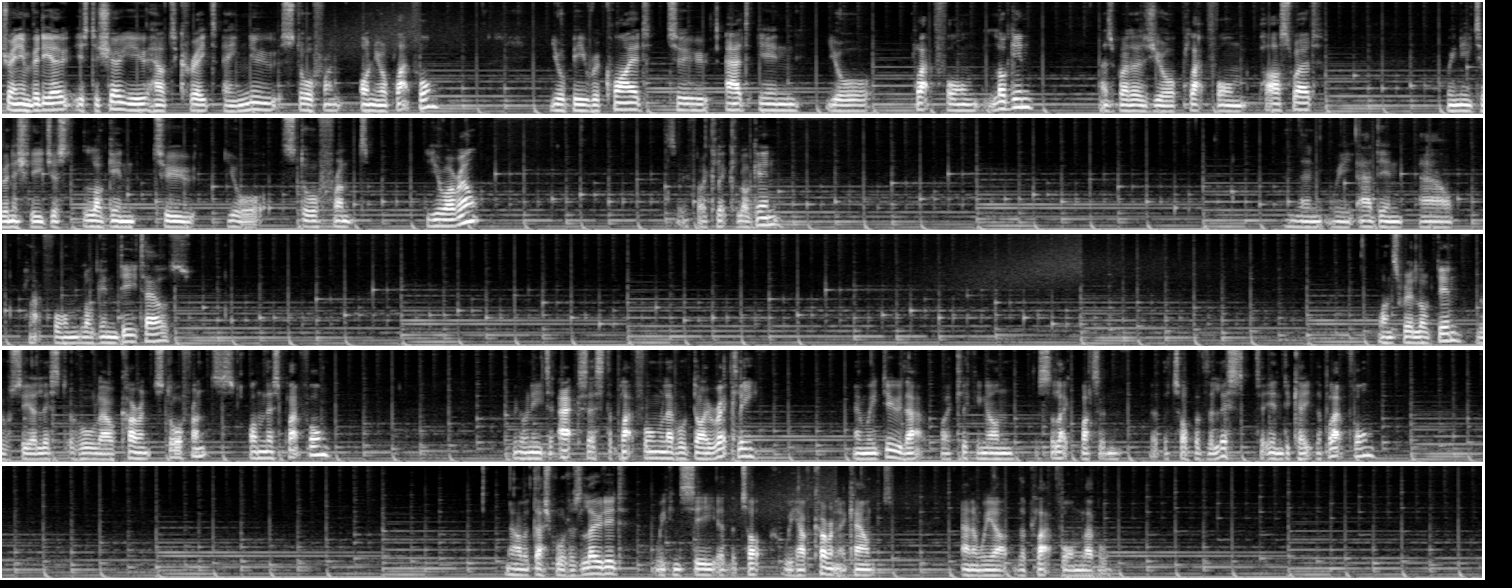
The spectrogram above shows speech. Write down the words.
training video is to show you how to create a new storefront on your platform. You'll be required to add in your platform login as well as your platform password. We need to initially just log in to your storefront URL. So if I click login, and then we add in our platform login details. Once we're logged in, we'll see a list of all our current storefronts on this platform. We will need to access the platform level directly, and we do that by clicking on the select button at the top of the list to indicate the platform. Now the dashboard has loaded, we can see at the top we have current account and we are at the platform level.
